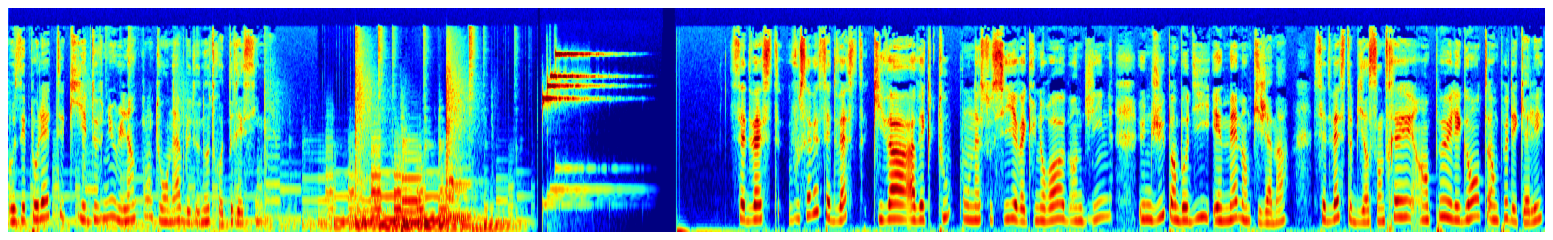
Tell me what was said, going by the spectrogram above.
aux épaulettes qui est devenue l'incontournable de notre dressing. Cette veste, vous savez cette veste qui va avec tout qu'on associe avec une robe, un jean, une jupe, un body et même un pyjama. Cette veste bien cintrée, un peu élégante, un peu décalée,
